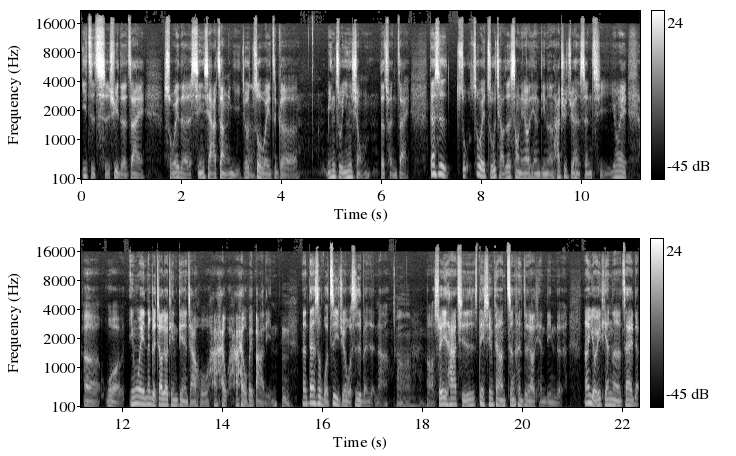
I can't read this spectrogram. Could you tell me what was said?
一直持续的在所谓的行侠仗义，就作为这个。民族英雄的存在，但是主作为主角这少年廖天丁呢，他却觉得很生气，因为呃，我因为那个叫廖天丁的家伙，他害 他害我被霸凌，嗯，那但是我自己觉得我是日本人呐，啊啊，所以他其实内心非常憎恨这廖天丁的。那有一天呢，在廖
